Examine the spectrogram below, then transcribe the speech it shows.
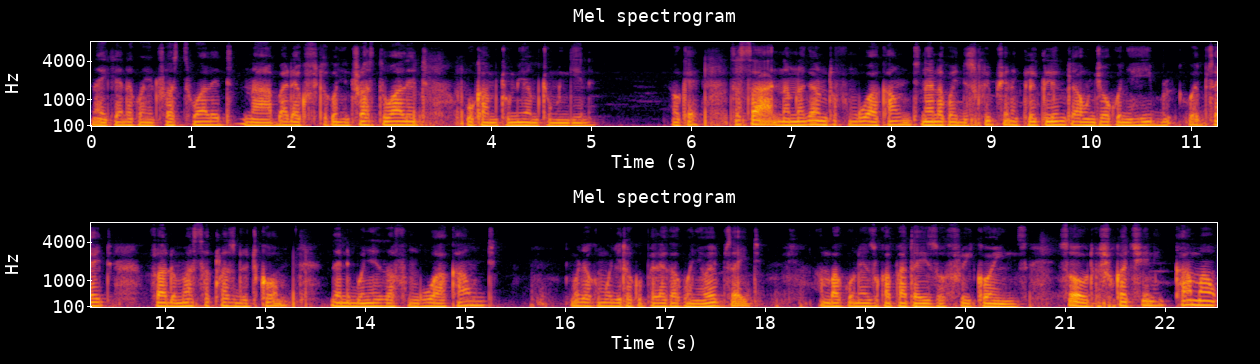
na ikaenda kwenye trust wallet, na baada ya kufika kwenye trust wallet ukamtumia mtu mwingine okay. Sasa namna gani utafungua account? Naenda kwenye description, click link au njoo kwenye hii website fradomasterclass.com, then bonyeza fungua account. Moja kwa moja itakupeleka kwenye website ambako unaweza ukapata hizo free coins. So utashuka chini, kama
